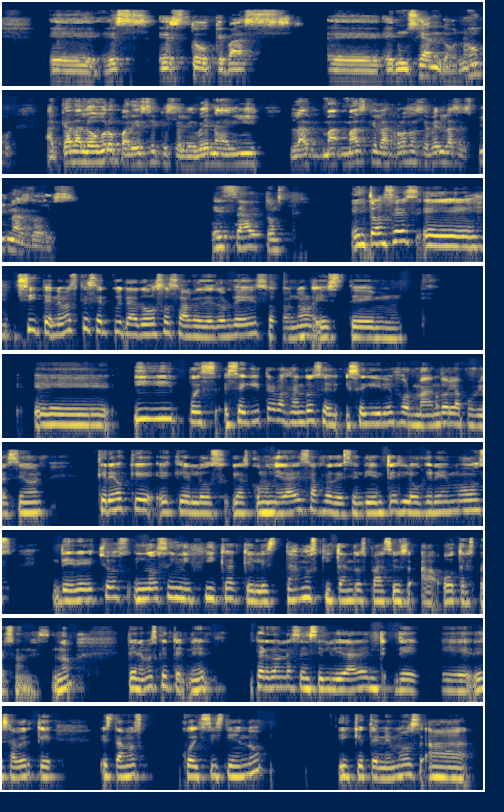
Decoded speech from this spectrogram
eh, es esto que vas enunciando, ¿no? A cada logro parece que se le ven ahí, más que las rosas se ven las espinas, Doris. Exacto. Entonces, sí, tenemos que ser cuidadosos alrededor de eso, ¿no? Este, y pues seguir trabajando, seguir informando a la población creo que, eh, que los, las comunidades afrodescendientes logremos derechos no significa que le estamos quitando espacios a otras personas, ¿no? Tenemos que tener, perdón, la sensibilidad de, de, saber que estamos coexistiendo y que tenemos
